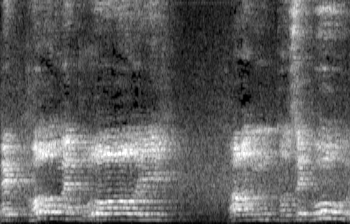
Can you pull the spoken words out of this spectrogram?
e come puoi? Tanto se tu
